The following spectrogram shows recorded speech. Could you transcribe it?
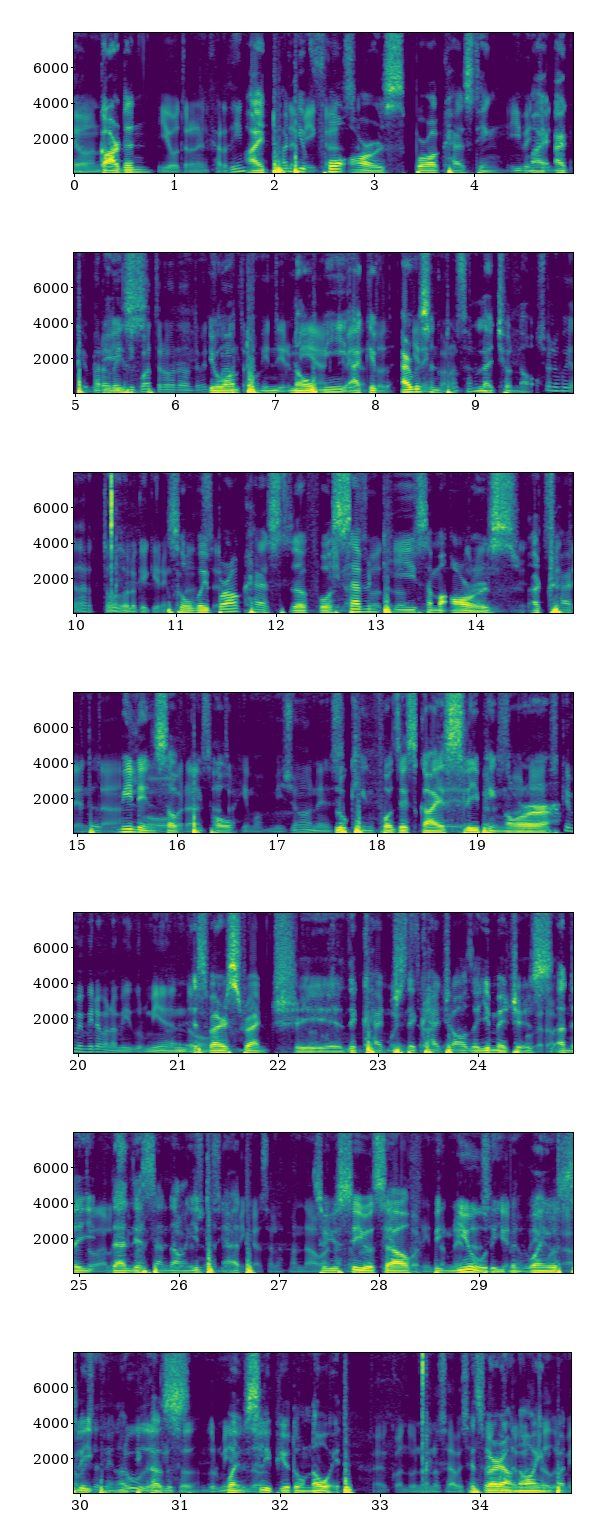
uh, garden. I 24 hours broadcasting my activities. You want to know me, I give everything to let you know. So we broadcast uh, for 70 some hours, attract millions of people looking for this guy sleeping or it's very strange. Uh, they catch they catch all the images and they, then they send on internet. So you see yourself being nude even when you sleep, you know, because when you sleep you don't know it. It's very annoying, but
